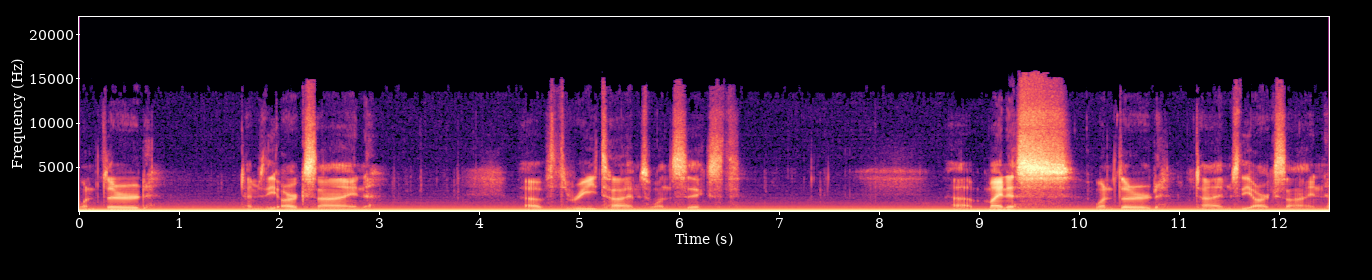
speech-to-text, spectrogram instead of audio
1 third times the arc sine of 3 times 1 sixth uh, minus 1 third times the arc sine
